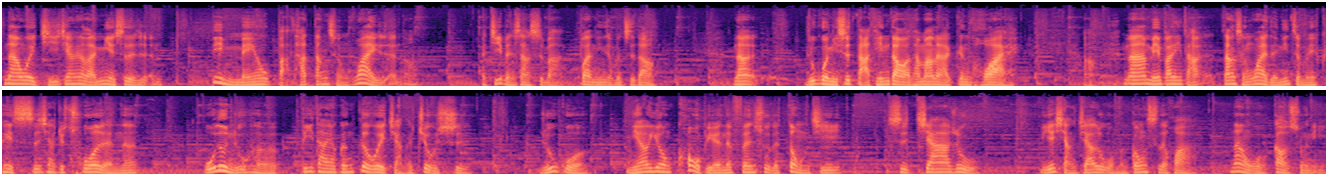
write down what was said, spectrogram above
那位即将要来面试的人，并没有把他当成外人哦。啊，基本上是吧？不然你怎么知道？那如果你是打听到，他妈的还更坏啊！那没把你打当成外人，你怎么可以私下去戳人呢？无论如何，B 大要跟各位讲的就是，如果你要用扣别人的分数的动机是加入。也想加入我们公司的话，那我告诉你，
